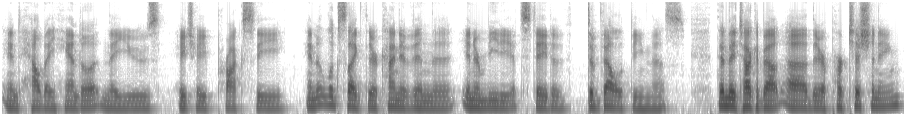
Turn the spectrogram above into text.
and how they handle it, and they use HA proxy. And it looks like they're kind of in the intermediate state of developing this. Then they talk about uh, their partitioning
